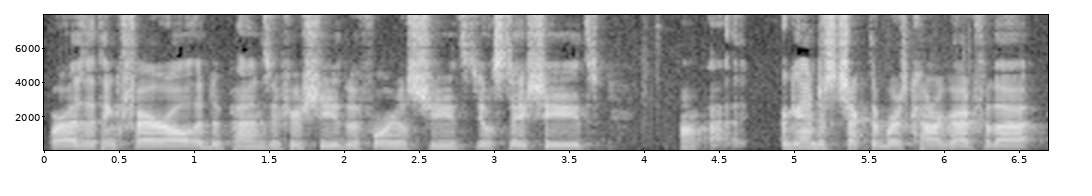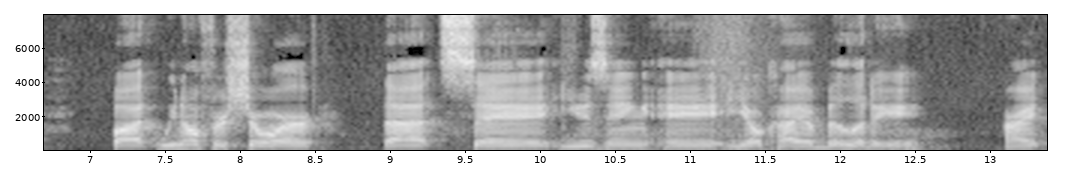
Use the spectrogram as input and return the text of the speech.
Whereas I think Feral, it depends. If you're sheathed before you'll sheath, you'll stay sheathed. Um, again, just check the burst counter guide for that. But we know for sure that say using a yokai ability, all right,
